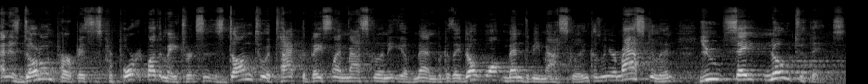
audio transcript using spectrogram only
and it's done on purpose. It's purported by the Matrix. It's done to attack the baseline masculinity of men because they don't want men to be masculine. Because when you're masculine, you say no to things.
